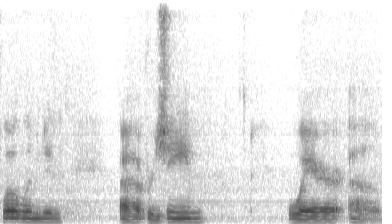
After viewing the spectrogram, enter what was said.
flow limited uh, regime where um,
